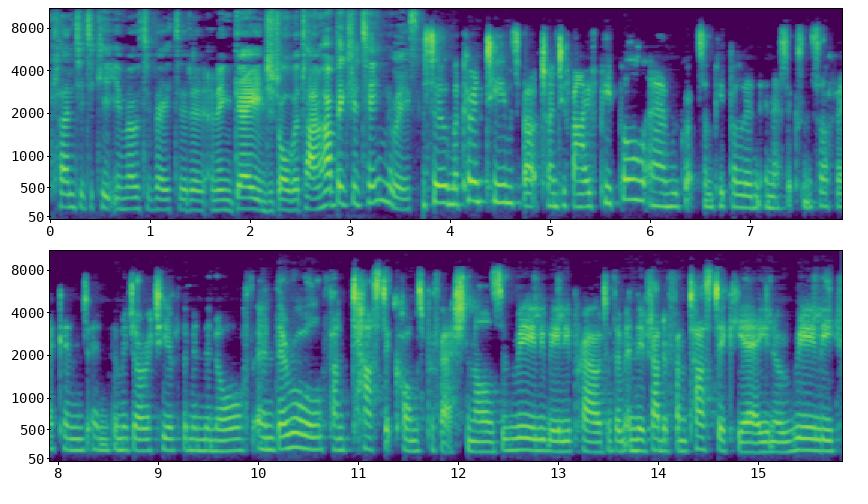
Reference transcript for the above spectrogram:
Plenty to keep you motivated and, and engaged all the time. How big's your team, Louise? So my current team's about 25 people. And um, we've got some people in, in Essex and Suffolk and, and the majority of them in the north. And they're all fantastic comms professionals, really, really proud proud of them, and they've had a fantastic year. You know, really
